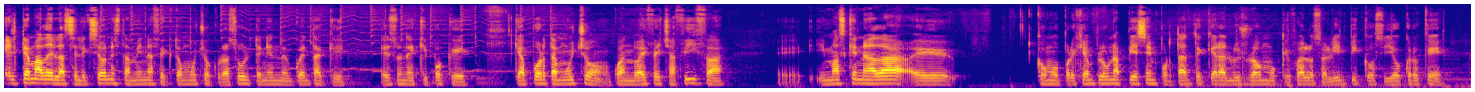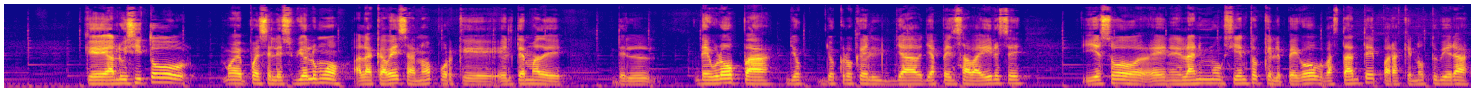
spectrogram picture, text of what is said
el tema de las selecciones también afectó mucho a Cruz Azul, teniendo en cuenta que es un equipo que, que aporta mucho cuando hay fecha FIFA. eh, y más que nada, como por ejemplo una pieza importante que era Luis Romo, que fue a los Olímpicos. Y yo creo que, que a Luisito pues se le subió el humo a la cabeza, ¿no? Porque el tema de, del- de Europa, yo, yo creo que él ya, ya pensaba irse. Y eso en el ánimo siento que le pegó bastante para que no tuviera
